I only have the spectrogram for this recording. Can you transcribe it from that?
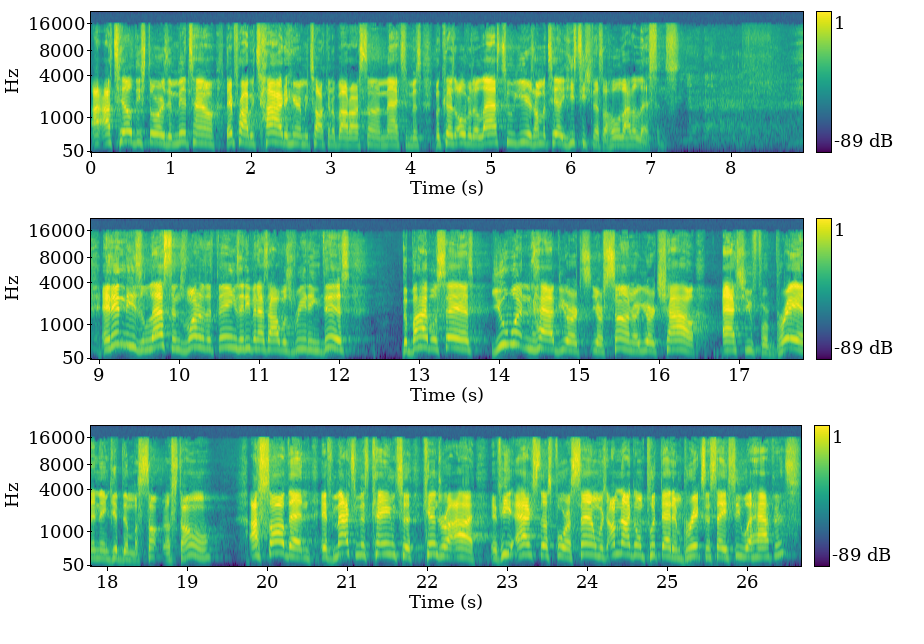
I, I, tell these stories in Midtown. They're probably tired of hearing me talking about our son Maximus because over the last two years, I'm gonna tell you, he's teaching us a whole lot of lessons. And in these lessons, one of the things that even as I was reading this, the Bible says you wouldn't have your, your son or your child ask you for bread and then give them a, a stone. I saw that And if Maximus came to Kendra I, if he asked us for a sandwich, I'm not gonna put that in bricks and say, see what happens.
